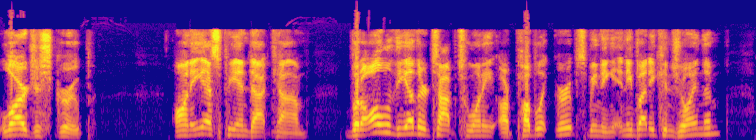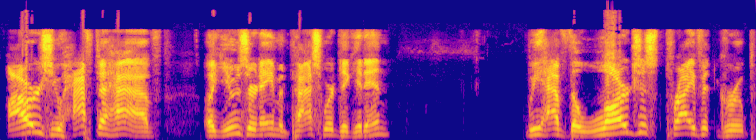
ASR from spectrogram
largest group on ESPN.com. But all of the other top 20 are public groups, meaning anybody can join them. Ours, you have to have a username and password to get in. We have the largest private group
